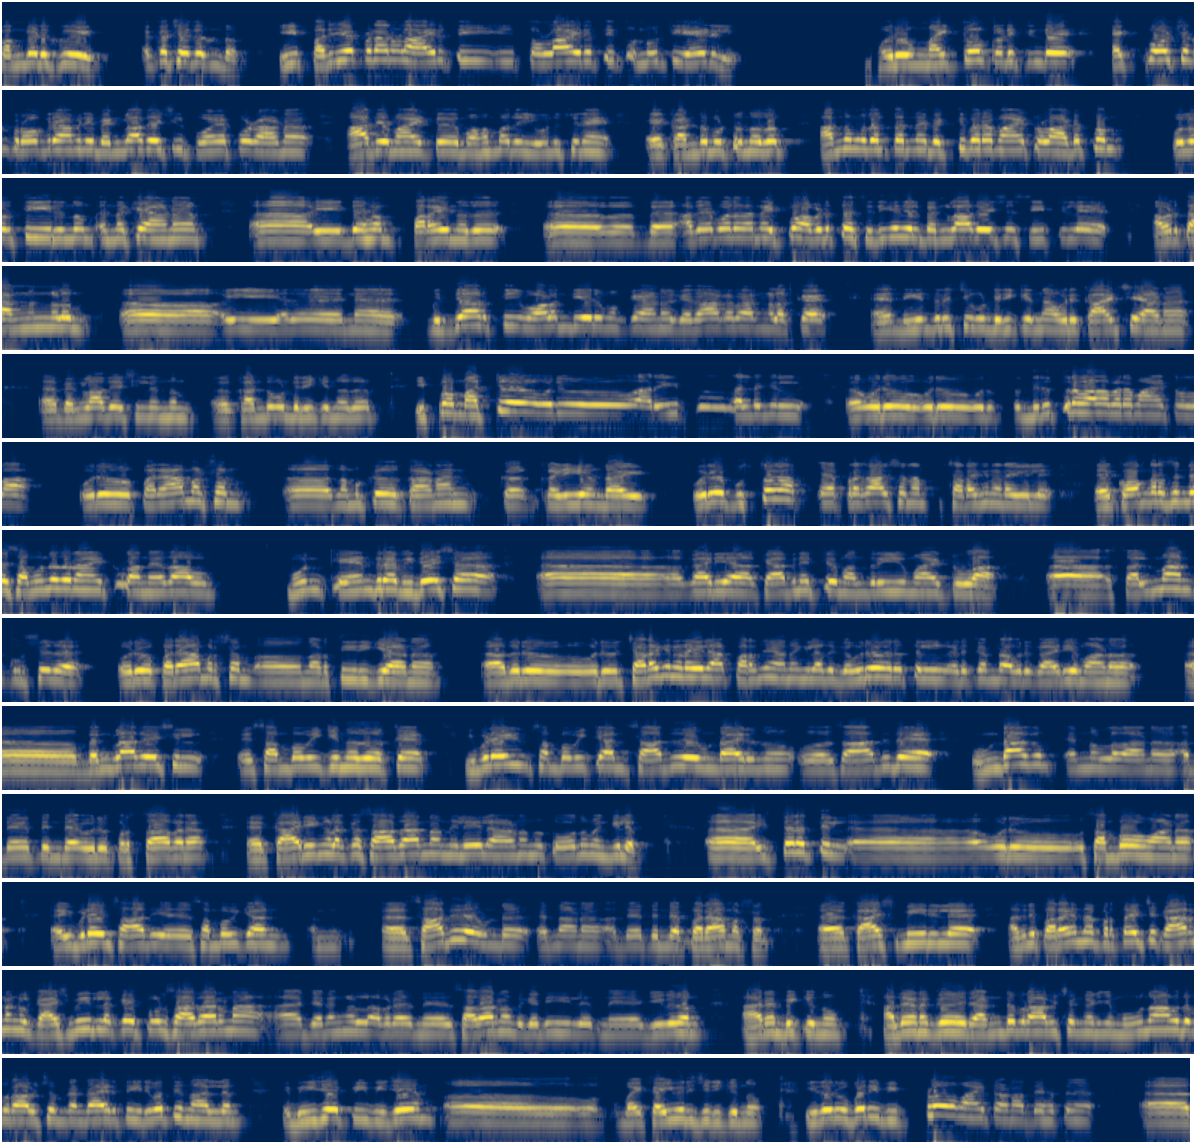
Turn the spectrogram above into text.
പങ്കെടുക്കുകയും ഒക്കെ ചെയ്തിട്ടുണ്ട്. ഈ പരിചയപ്പെടാനുള്ള ആയിരത്തി തൊള്ളായിരത്തി തൊണ്ണൂറ്റി ഏഴിൽ ഒരു മൈക്രോ ക്രെഡിറ്റിന്റെ എക്സ്പോഷൻ പ്രോഗ്രാമിന് ബംഗ്ലാദേശിൽ പോയപ്പോഴാണ് ആദ്യമായിട്ട് മുഹമ്മദ് യൂനുസിനെ കണ്ടുമുട്ടുന്നതും അന്നു മുതൽ തന്നെ വ്യക്തിപരമായിട്ടുള്ള അടുപ്പം പുലർത്തിയിരുന്നു എന്നൊക്കെയാണ് ഇദ്ദേഹം പറയുന്നത്. അതേപോലെ തന്നെ ഇപ്പോൾ അവിടുത്തെ സ്ഥിതിഗതിയിൽ ബംഗ്ലാദേശ് സ്റ്റേറ്റിലെ അവിടുത്തെ അംഗങ്ങളും ഈ പിന്നെ വിദ്യാർത്ഥി വോളണ്ടിയറും ഒക്കെയാണ് ഗതാഗതങ്ങളൊക്കെ നിയന്ത്രിച്ചു കൊണ്ടിരിക്കുന്ന ഒരു കാഴ്ചയാണ് ബംഗ്ലാദേശിൽ നിന്നും കണ്ടുകൊണ്ടിരിക്കുന്നത്. ഇപ്പൊ മറ്റ് ഒരു അറിയിപ്പ് അല്ലെങ്കിൽ ഒരു ഒരു ഒരു നിരുത്തരവാദപരമായിട്ടുള്ള ഒരു പരാമർശം നമുക്ക് കാണാൻ കഴിയുണ്ടായി ഒരു പുസ്തക പ്രകാശനം ചടങ്ങിനിടയിൽ കോൺഗ്രസിന്റെ സമുന്നതനായിട്ടുള്ള നേതാവും മുൻ കേന്ദ്ര വിദേശ കാര്യ ക്യാബിനറ്റ് മന്ത്രിയുമായിട്ടുള്ള സൽമാൻ ഖുർഷിദ് ഒരു പരാമർശം നടത്തിയിരിക്കുകയാണ്. അതൊരു ഒരു ചടങ്ങിനിടയിൽ പറഞ്ഞാണെങ്കിൽ അത് ഗൗരവതരത്തിൽ എടുക്കേണ്ട ഒരു കാര്യമാണ്. ബംഗ്ലാദേശിൽ സംഭവിക്കുന്നതൊക്കെ ഇവിടെയും സംഭവിക്കാൻ സാധ്യതയുണ്ടായിരുന്നു. സാധ്യത ഉണ്ടാകും എന്നുള്ളതാണ് അദ്ദേഹത്തിന്റെ ഒരു പ്രസ്താവന. കാര്യങ്ങളൊക്കെ സാധാരണ നിലയിലാണെന്ന് തോന്നുമെങ്കിലും ഇത്തരത്തിൽ ഒരു സംഭവമാണ് ഇവിടെയും സാധി സംഭവിക്കാൻ സാധ്യതയുണ്ട് എന്നാണ് അദ്ദേഹത്തിന്റെ പരാമർശം. കാശ്മീരിലെ അതിന് പറയുന്ന പ്രത്യേകിച്ച് കാരണങ്ങൾ കാശ്മീരിലൊക്കെ ഇപ്പോൾ സാധാരണ ജനങ്ങൾ അവരെ സാധാരണ ഗതിയിൽ ജീവിതം ആരംഭിക്കുന്നു. അത് കണക്ക് രണ്ട് പ്രാവശ്യം കഴിഞ്ഞ് മൂന്നാമത് പ്രാവശ്യം രണ്ടായിരത്തി ഇരുപത്തിനാലിലും ബി ജെ പി വിജയം കൈവരിച്ചിരിക്കുന്നു ഇതൊരു ഉപരി വിപ്ലവമായിട്ടാണ് അദ്ദേഹത്തിന്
